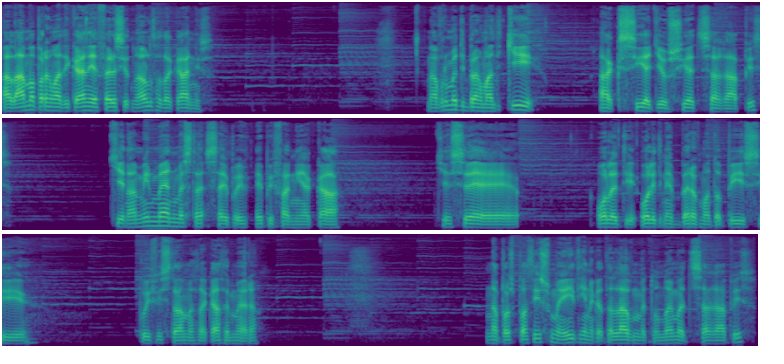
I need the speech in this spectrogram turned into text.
αλλά άμα πραγματικά ενδιαφέρεσαι για τον άλλο θα τα κάνεις. Να βρούμε την πραγματική αξία και ουσία της αγάπης και να μην μένουμε στα, στα επιφανειακά και σε όλη, όλη την εμπερευματοποίηση που υφιστάμεθα κάθε μέρα. Να προσπαθήσουμε ήδη να καταλάβουμε το νόημα της αγάπης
